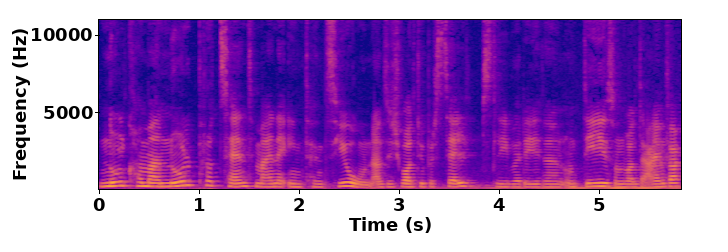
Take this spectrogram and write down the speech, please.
0,0% meiner Intention. Also ich wollte über Selbstliebe reden und dies und wollte einfach...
